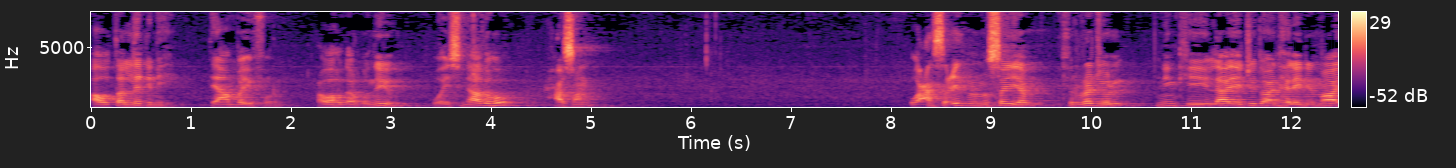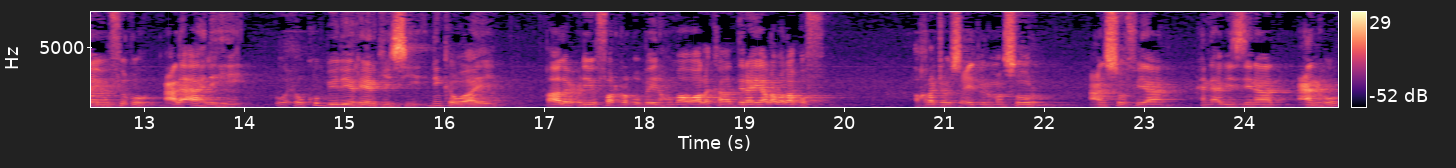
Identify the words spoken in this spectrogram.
aw alliqnii dee aan bay furin rawahu darquniyu wa isnaaduhu xasan. Wa can saciid bn musayab fi rajul ninkii laa yajidu aan helaynin maa yunfiqu calaa ahlihi. Wuxuu ku biiliyey reerkiisii ninka waayey. Qaala wuxu uhi yufaraqu beynahumaa waa la kala dirayaa labada qof. Akhrajahu saciid bn mansuur can sufyaan can abi zinaad canhu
